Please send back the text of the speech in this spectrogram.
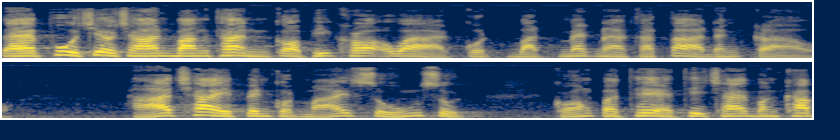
แต่ผู้เชี่ยวชาญบางท่านก็พิเคราะห์ว่ากฎบัตรแมกนาคาตาดังกล่าว หาใช่เป็นกฎหมายสูงสุดของประเทศที่ใช้บังคับ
